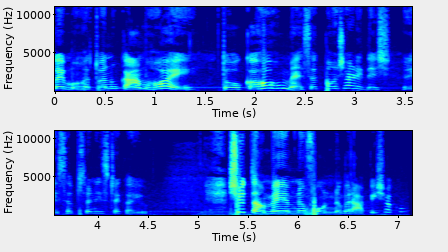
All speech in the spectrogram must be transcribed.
કંઈ મહત્ત્વનું કામ હોય તો કહો, હું મેસેજ પહોંચાડી દઈશ, રિસેપ્શનિસ્ટે કહ્યું. શું તમે એમનો ફોન નંબર આપી શકો?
